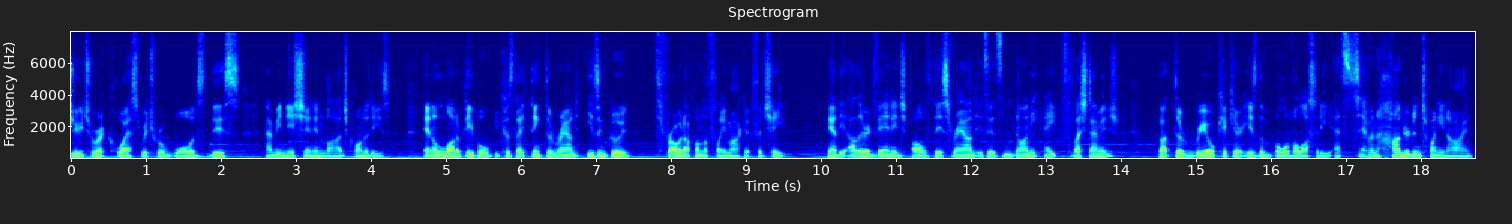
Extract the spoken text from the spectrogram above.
due to a quest which rewards this ammunition in large quantities. And a lot of people, because they think the round isn't good, throw it up on the flea market for cheap. Now the other advantage of this round is its 98 flesh damage, but the real kicker is the ball velocity at 729.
